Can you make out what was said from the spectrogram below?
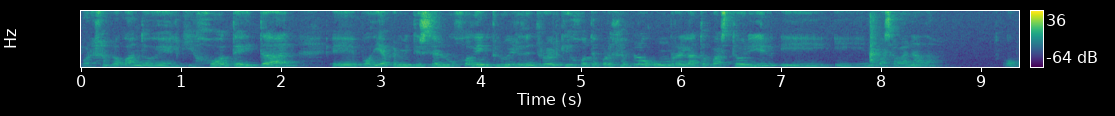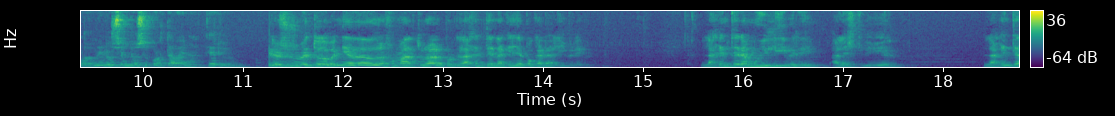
por ejemplo, cuando el Quijote y tal, eh, podía permitirse el lujo de incluir dentro del Quijote, por ejemplo, un relato pastoril y, no pasaba nada. O por lo menos él no se cortaba en hacerlo. Pero eso sobre todo venía dado de una forma natural porque la gente en aquella época era libre. La gente era muy libre al escribir. La gente,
